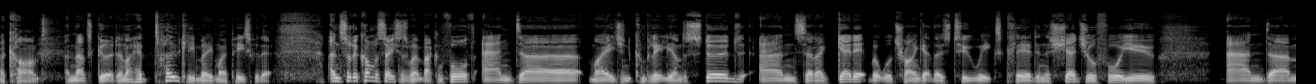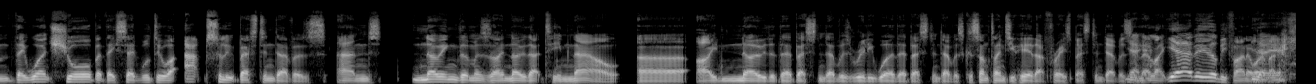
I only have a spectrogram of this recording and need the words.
I can't, and that's good. And I had totally made my peace with it. And so the conversations went back and forth, and uh, my agent completely understood and said, I get it, but we'll try and get those two weeks cleared in the schedule for you. And um, they weren't sure, but they said, we'll do our absolute best endeavors. And knowing them as I know that team now, uh, I know that their best endeavors really were their best endeavors because sometimes you hear that phrase "best endeavors" Yeah, and they're yeah. like, "Yeah, they'll be fine. Don't worry Yeah, about it."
